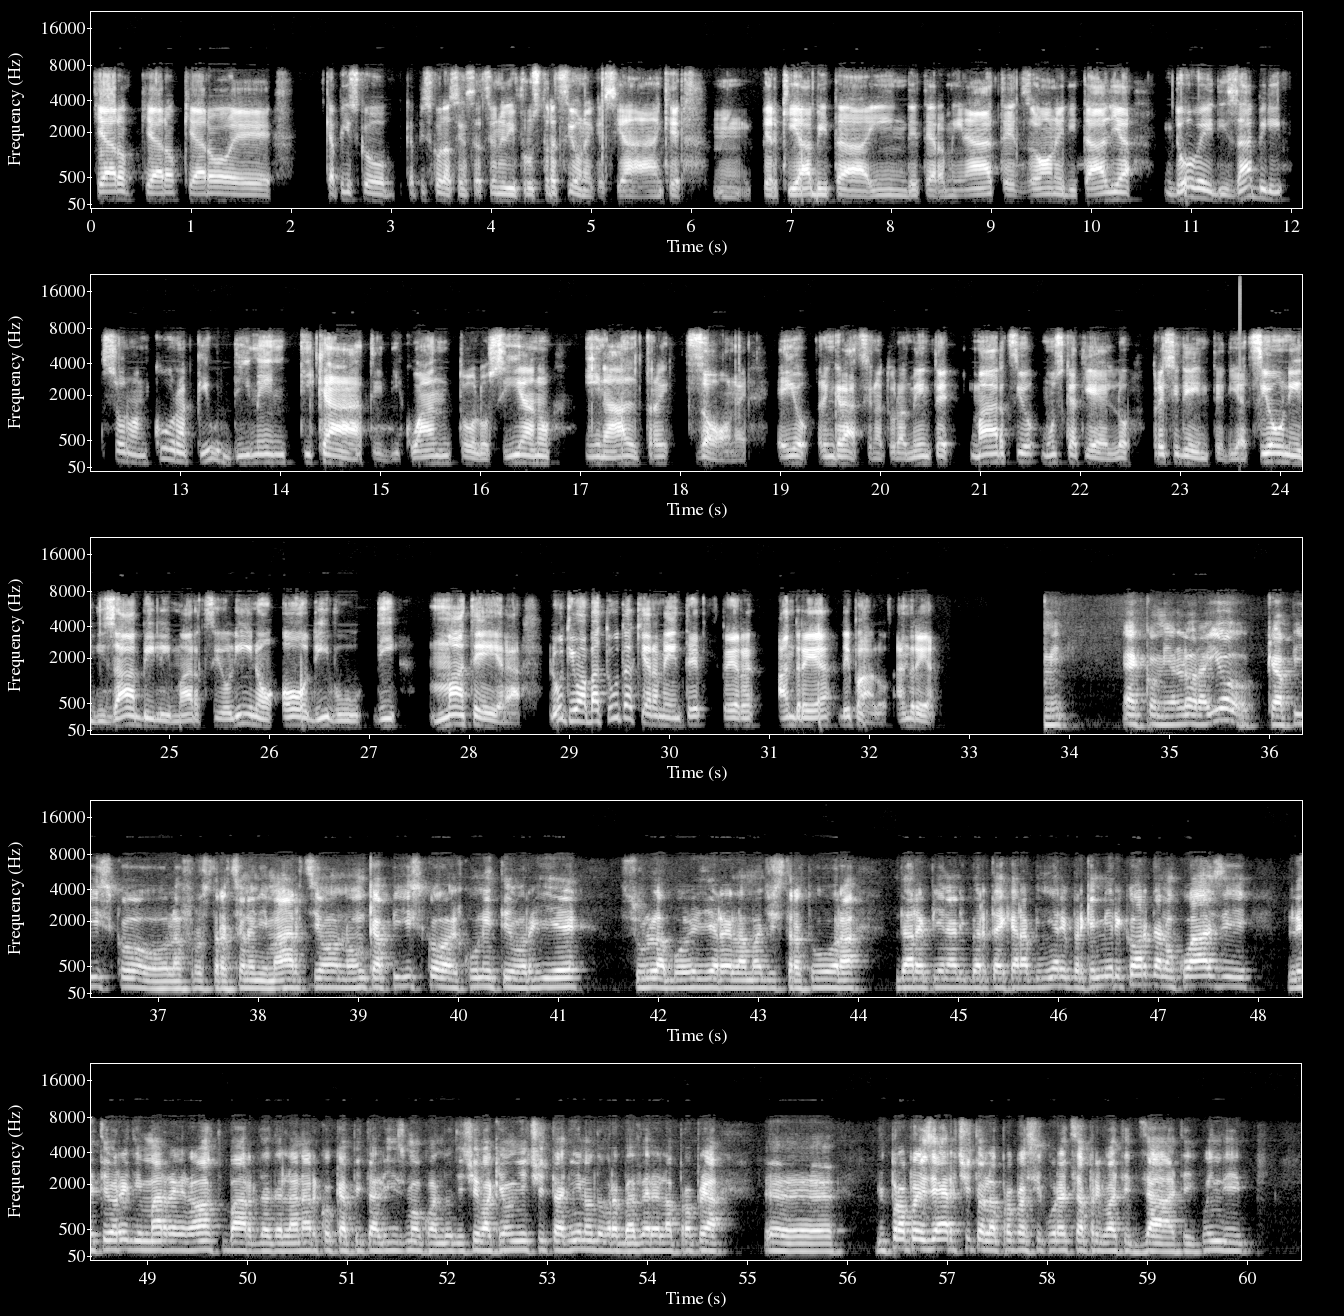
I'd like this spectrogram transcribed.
chiaro, chiaro, chiaro e capisco, capisco la sensazione di frustrazione che si ha anche mh, per chi abita in determinate zone d'Italia dove i disabili sono ancora più dimenticati di quanto lo siano in altre zone. E io ringrazio naturalmente Marzio Muscatiello, presidente di Azioni Disabili Marziolino ODV di Matera. L'ultima battuta chiaramente per Andrea De Palo. Andrea. Eccomi, allora io capisco la frustrazione di Marzio, non capisco alcune teorie sull'abolire la magistratura, dare piena libertà ai carabinieri, perché mi ricordano quasi le teorie di Murray Rothbard dell'anarcocapitalismo quando diceva che ogni cittadino dovrebbe avere la propria, eh, il proprio esercito e la propria sicurezza privatizzati. Quindi,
